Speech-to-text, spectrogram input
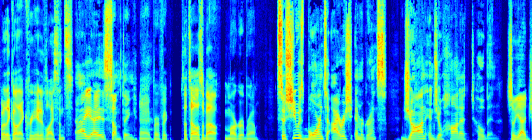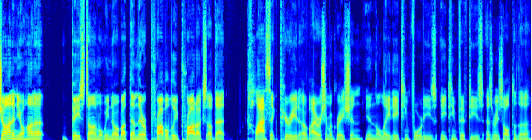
What do they call that? Creative license? I, it's something. All right, perfect. So tell us about Margaret Brown. So she was born to Irish immigrants, John and Johanna Tobin. So yeah, John and Johanna, based on what we know about them, they were probably products of that classic period of Irish immigration in the late 1840s, 1850s as a result of the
